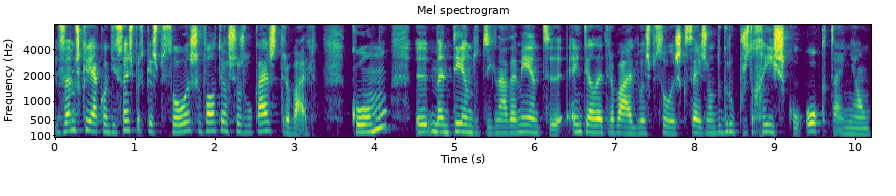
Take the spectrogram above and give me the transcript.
vamos criar condições para que as pessoas voltem aos seus locais de trabalho. Como? Uh, mantendo designadamente em teletrabalho as pessoas que sejam de grupos de risco ou que tenham,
